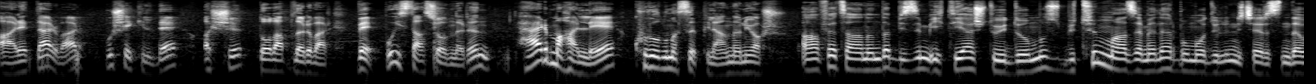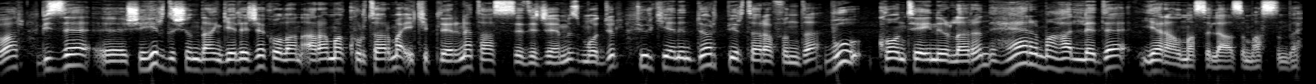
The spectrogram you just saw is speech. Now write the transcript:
aletler var. Bu şekilde aşı dolapları var ve bu istasyonların her mahalleye kurulması planlanıyor. Afet anında bizim ihtiyaç duyduğumuz bütün malzemeler bu modülün içerisinde var. Bize e, şehir dışından gelecek olan arama kurtarma ekiplerine tahsis edeceğimiz modül Türkiye'nin dört bir tarafında bu konteynerların her mahallede yer alması lazım aslında.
